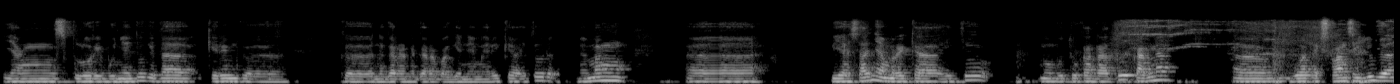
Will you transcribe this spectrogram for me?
yang 10 ribunya itu kita kirim ke ke negara-negara bagian Amerika itu memang uh, biasanya mereka itu membutuhkan ratu karena uh, buat ekspansi juga.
